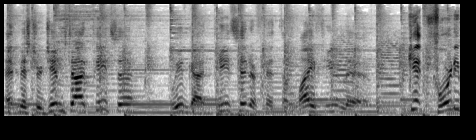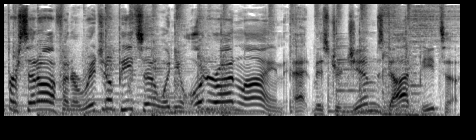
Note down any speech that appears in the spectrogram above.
At Mr. Jim's Dot Pizza, we've got pizza to fit the life you live. Get 40% off an original pizza when you order online at MrJim's.pizza.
